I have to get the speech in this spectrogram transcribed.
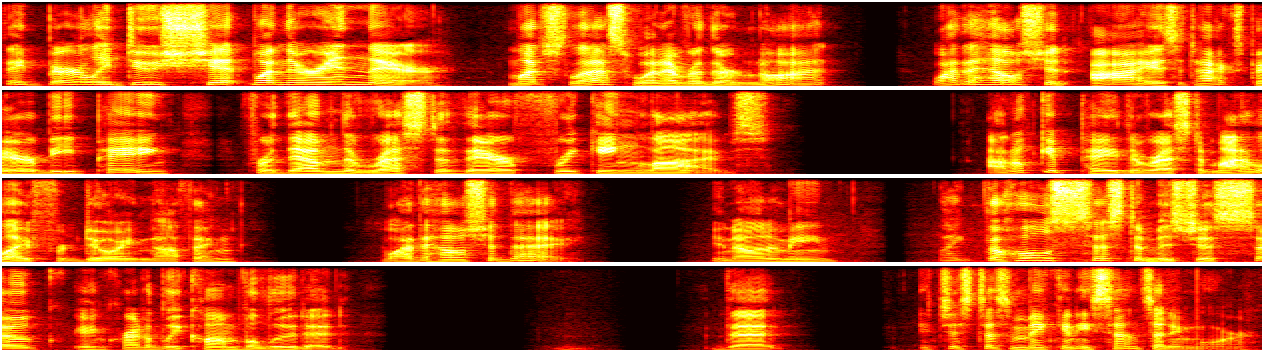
They barely do shit when they're in there, much less whenever they're not. Why the hell should I, as a taxpayer, be paying for them the rest of their freaking lives? I don't get paid the rest of my life for doing nothing. Why the hell should they? You know what I mean? Like, the whole system is just so incredibly convoluted that it just doesn't make any sense anymore.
